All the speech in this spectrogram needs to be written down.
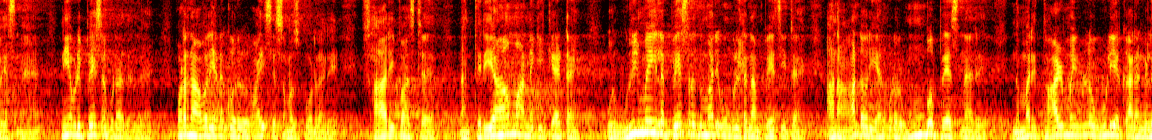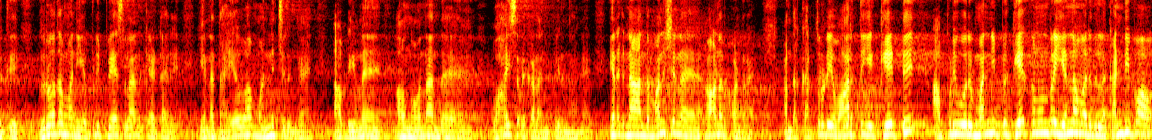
பேசின? நீ அப்படி பேசக்கூடாதுல்ல. உடனே அவர் எனக்கு ஒரு வாய்ஸ் எஸ்எம்எஸ் போடுறாரு. சாரி பாஸ்டர் நான் தெரியாமல் அன்னைக்கு கேட்டேன். ஒரு உரிமையில் பேசுறது மாதிரி உங்கள்கிட்ட நான் பேசிட்டேன். ஆனால் ஆண்டவர் என் கூட ரொம்ப பேசினார். இந்த மாதிரி தாழ்மை உள்ள ஊழியக்காரங்களுக்கு விரோதமாக நீ எப்படி பேசலான்னு கேட்டார். என்னை தயவாக மன்னிச்சிருங்க அப்படின்னு அவங்க வந்து அந்த வாய்ஸ் ரெக்கார்டு அனுப்பியிருந்தாங்க. எனக்கு நான் அந்த மனுஷனை ஆனர் பண்ணுறேன் அந்த கர்த்தருடைய வார்த்தையை கேட்டு அப்படி ஒரு மன்னிப்பு கேட்கணுன்ற எண்ணம் வருதில்ல. கண்டிப்பாக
